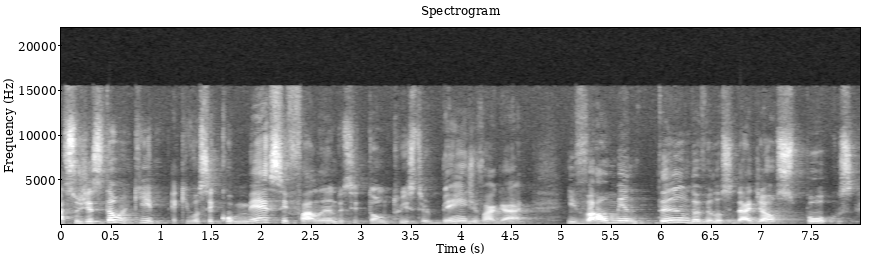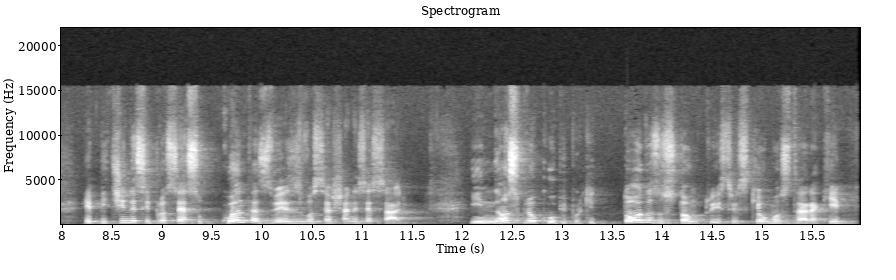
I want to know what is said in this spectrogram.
A sugestão aqui é que você comece falando esse tongue twister bem devagar e vá aumentando a velocidade aos poucos, repetindo esse processo quantas vezes você achar necessário. E não se preocupe, porque todos os tongue twisters que eu mostrar aqui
